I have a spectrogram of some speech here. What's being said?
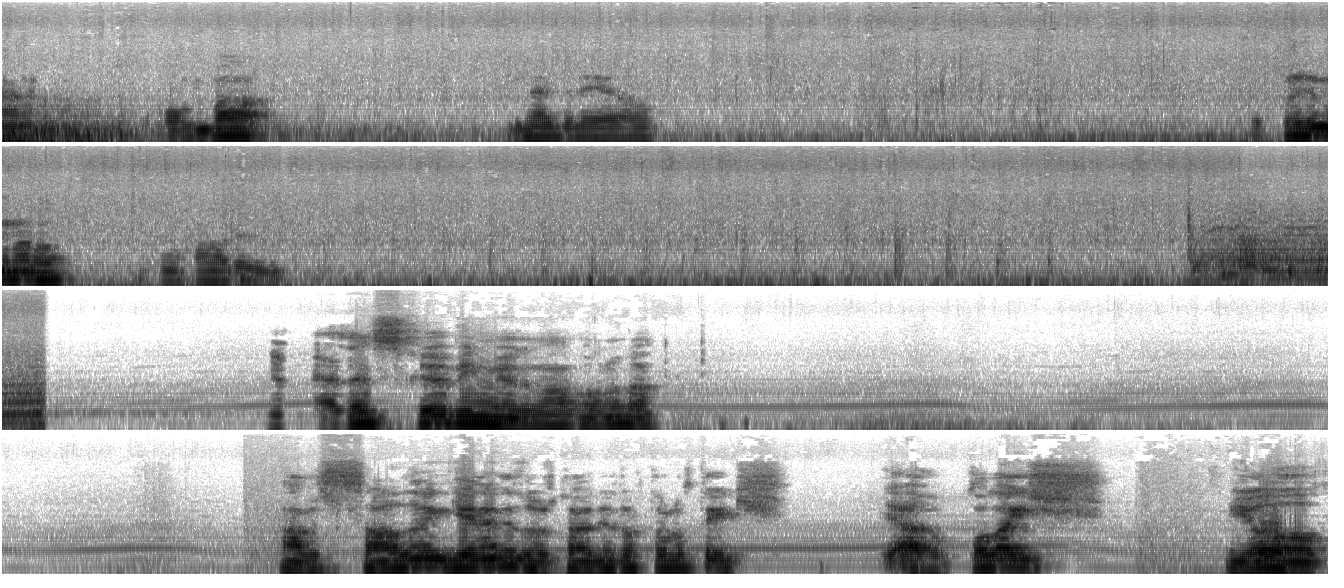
Yani bomba nedir ya? Tutucu mu lan o? Oha dedim. Ya Nereden sıkıyor bilmiyordum abi onu da. Abi sağlığın geneli zor. Sadece doktorluk değil. Ya kolay iş yok.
